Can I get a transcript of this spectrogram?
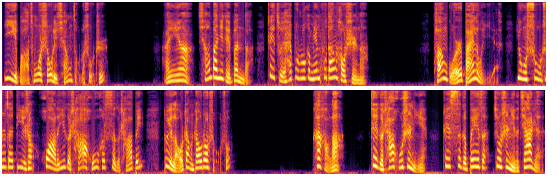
一把从我手里抢走了树枝。哎呀，瞧把你给笨的，这嘴还不如个棉裤裆好使呢。唐果儿白了我一眼，用树枝在地上画了一个茶壶和四个茶杯，对老丈招招手说：“看好了，这个茶壶是你，这四个杯子就是你的家人。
